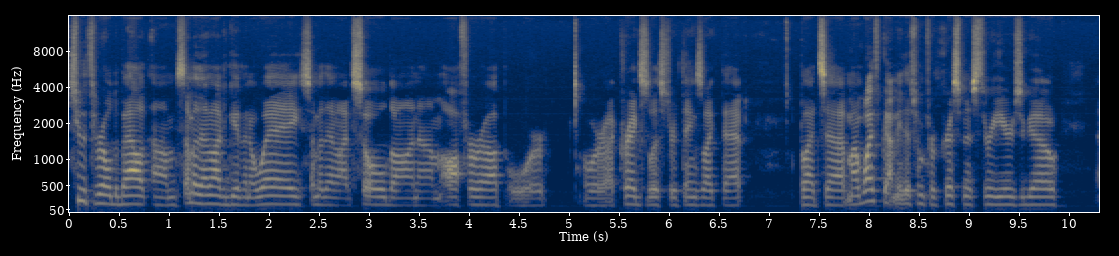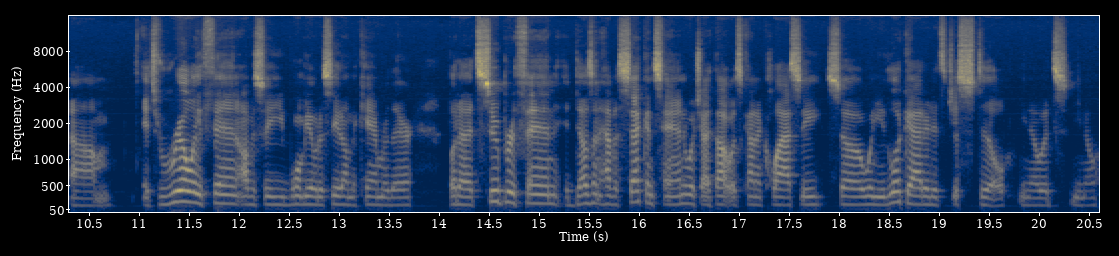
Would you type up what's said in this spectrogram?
too thrilled about. Um, some of them I've given away. Some of them I've sold on um, OfferUp or or uh, Craigslist or things like that. But uh, my wife got me this one for Christmas three years ago. Um, it's really thin. Obviously, you won't be able to see it on the camera there, but uh, it's super thin. It doesn't have a seconds hand, which I thought was kind of classy. So when you look at it, it's just still. You know, it's you know,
